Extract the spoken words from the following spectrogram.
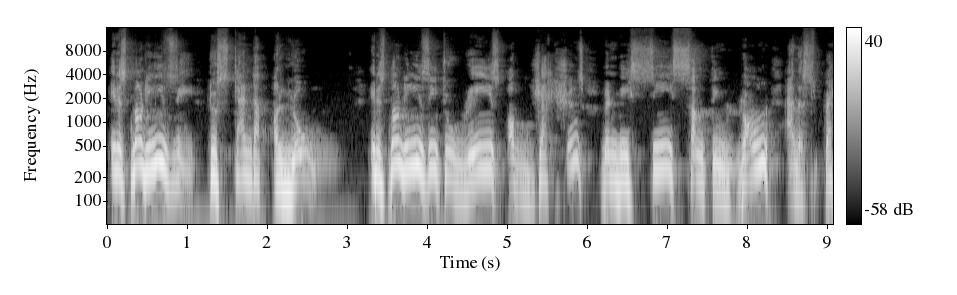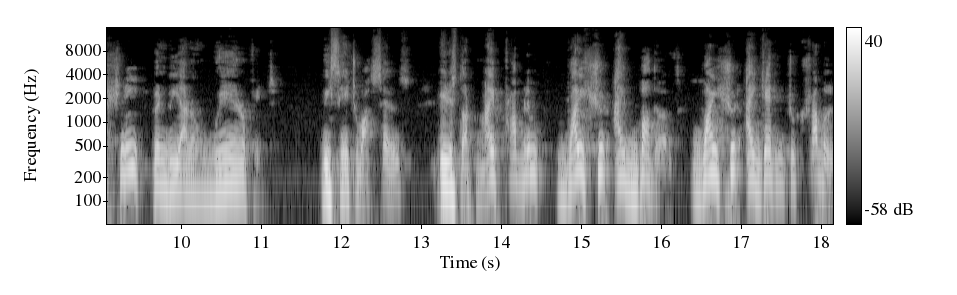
It is not easy to stand up alone it is not easy to raise objections when we see something wrong and especially when we are aware of it. We say to ourselves, it is not my problem. Why should I bother? Why should I get into trouble?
